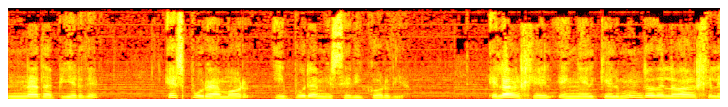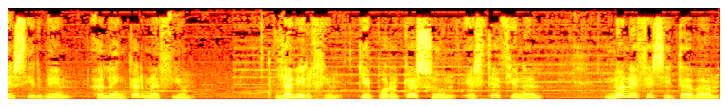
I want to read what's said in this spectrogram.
nada pierde, es pura amor y pura misericordia. El ángel en el que el mundo de los ángeles sirve a la encarnación, la Virgen, que por caso excepcional no necesitaba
